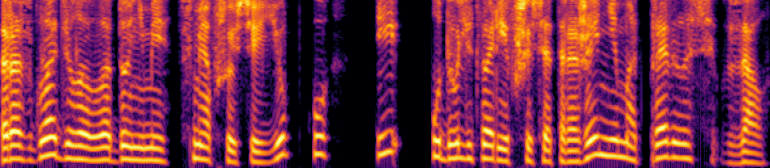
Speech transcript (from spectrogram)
разгладила ладонями смявшуюся юбку и, удовлетворившись отражением, отправилась в зал.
